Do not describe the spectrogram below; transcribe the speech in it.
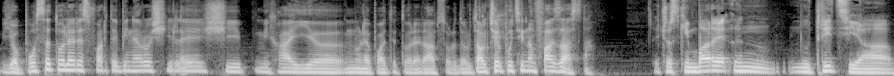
eu pot să tolerez foarte bine roșiile și Mihai uh, nu le poate tolera absolut deloc, sau cel puțin în faza asta. Deci o schimbare în nutriția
